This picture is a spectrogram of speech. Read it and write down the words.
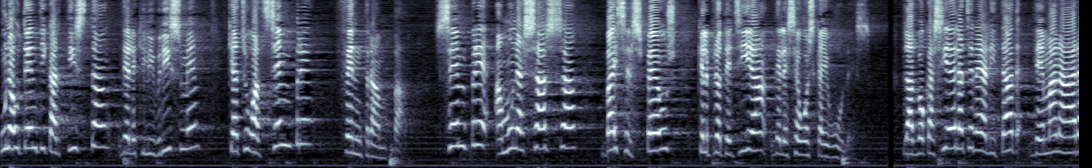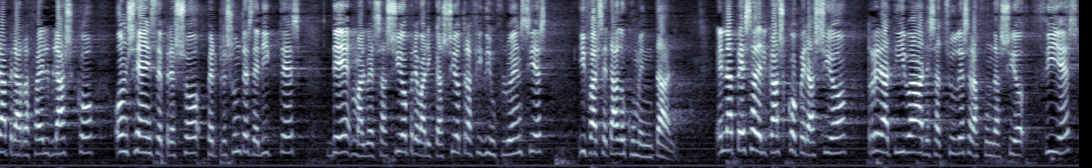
Un autèntic artista de l'equilibrisme que ha jugat sempre fent trampa, sempre amb una xarxa baix els peus que el protegia de les seues caigudes. L'advocacia de la Generalitat demana ara per a Rafael Blasco 11 anys de presó per presumptes delictes de malversació, prevaricació, tràfic d'influències i falsetat documental. En la peça del cas Cooperació relativa a les ajudes a la Fundació CIES,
